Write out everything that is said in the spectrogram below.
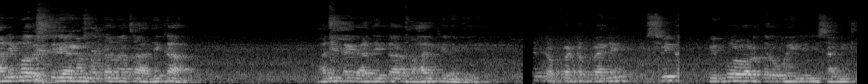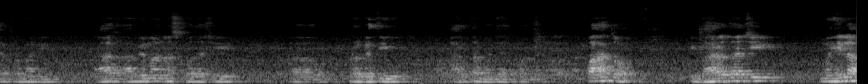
आणि मग स्त्रियांना मतदानाचा अधिकार आणि काही अधिकार बहाल केले गेले. टप्प्याटप्प्याने स्वीकार पिंपळवाडकर वहिनींनी सांगितल्याप्रमाणे आज अभिमानास्पद अशी प्रगती भारतामध्ये आपण पाहतो की भारताची महिला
